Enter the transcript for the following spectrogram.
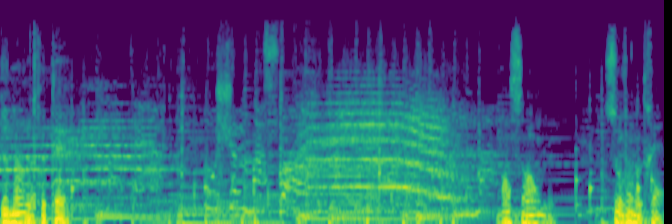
Demain notre terre. Ensemble, sauvons notre ère.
